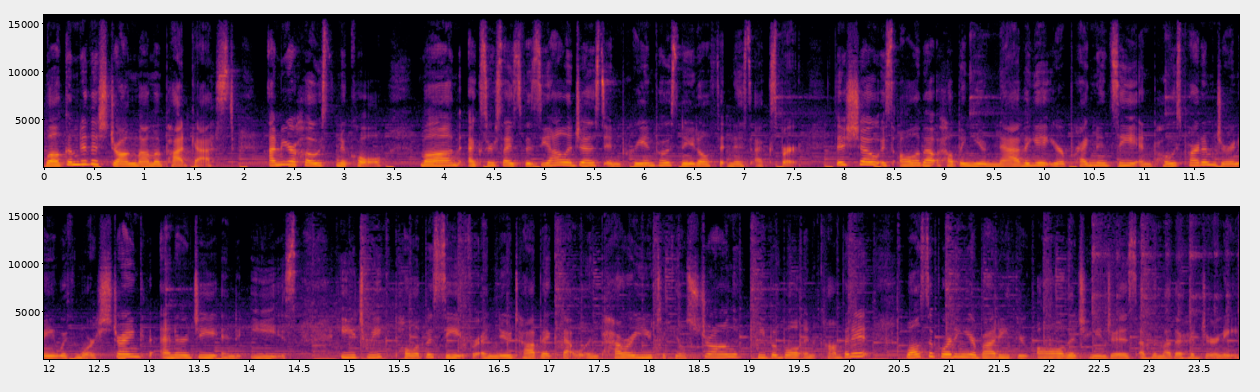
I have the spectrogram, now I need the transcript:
Welcome to the Strong Mama podcast. I'm your host, Nicole, mom, exercise physiologist, and pre and postnatal fitness expert. This show is all about helping you navigate your pregnancy and postpartum journey with more strength, energy, and ease. Each week, pull up a seat for a new topic that will empower you to feel strong, capable, and confident while supporting your body through all the changes of the motherhood journey.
